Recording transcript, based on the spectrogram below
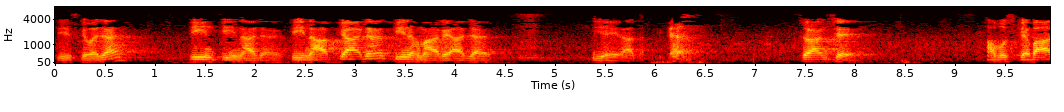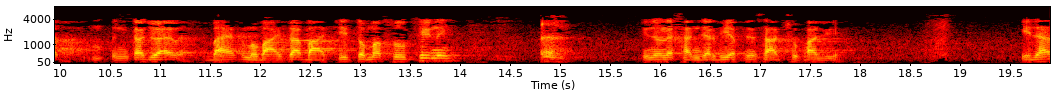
تیس کے بجائے تین تین آ جائیں تین آپ کے آ جائیں، تین ہمارے آ جائیں۔ یہ ارادہ۔ چنانچہ اب اس کے بعد ان کا جو ہے بحث مباحثہ، بات چیت تو مقصود تھی نہیں۔ انہوں نے خنجر بھی اپنے ساتھ چھپا لیے۔ ادھر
